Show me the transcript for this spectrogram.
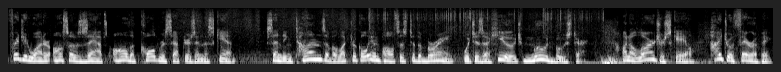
Frigid water also zaps all the cold receptors in the skin, sending tons of electrical impulses to the brain, which is a huge mood booster. On a larger scale, hydrotherapy,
